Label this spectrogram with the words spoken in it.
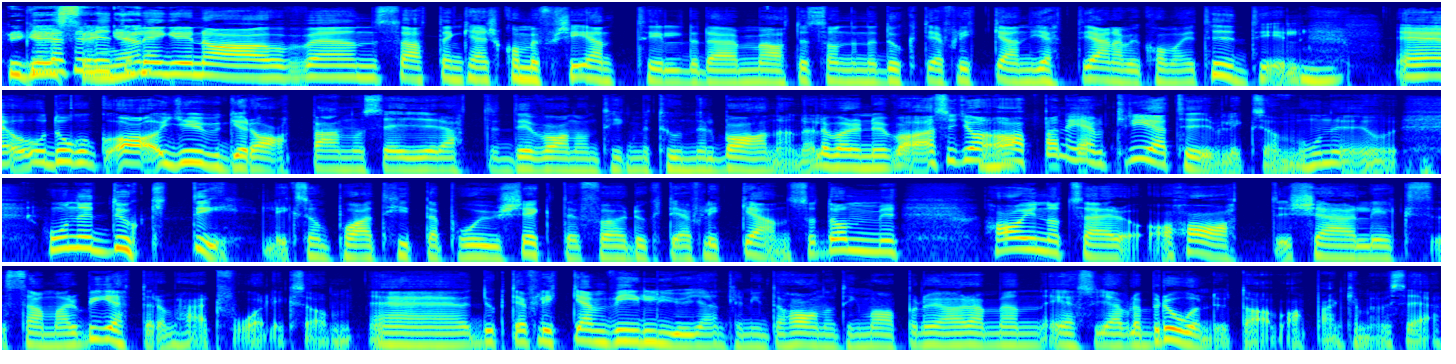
pilla sig lite längre i naveln så att den kanske kommer för sent till det där mötet som den där duktiga flickan jättegärna vill komma i tid till. Eh, och då ja, ljuger apan och säger att det var någonting med tunnelbanan eller vad det nu var. Alltså ja, apan är kreativ liksom. Hon är, hon är duktig liksom, på att hitta på ursäkter för duktiga flickan. Så de har ju något så här hat-kärlekssamarbete de här två. Liksom. Eh, duktiga flickan vill ju egentligen inte ha någonting med apan att göra men är så jävla beroende av apan kan man väl säga.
